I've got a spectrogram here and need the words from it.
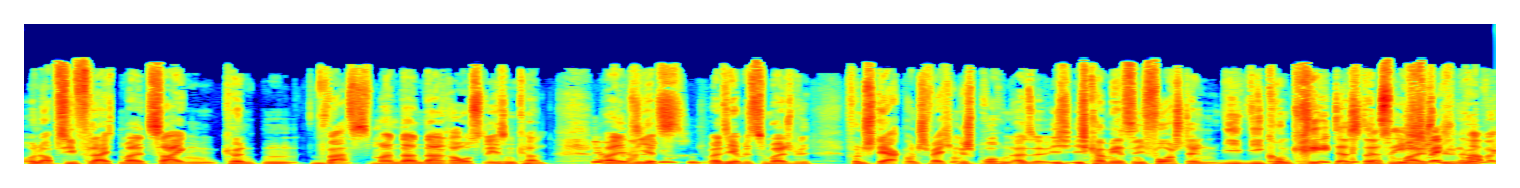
und ob Sie vielleicht mal zeigen könnten, was man dann da rauslesen kann. Ja, weil kann Sie jetzt, machen. weil Sie haben jetzt zum Beispiel von Stärken und Schwächen gesprochen. Also ich, ich kann mir jetzt nicht vorstellen, wie, wie konkret das dann Dass zum ich Beispiel Schwächen wird. habe,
